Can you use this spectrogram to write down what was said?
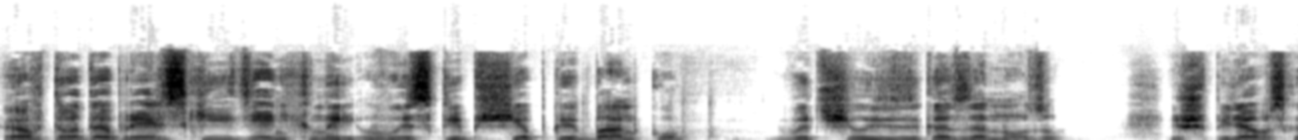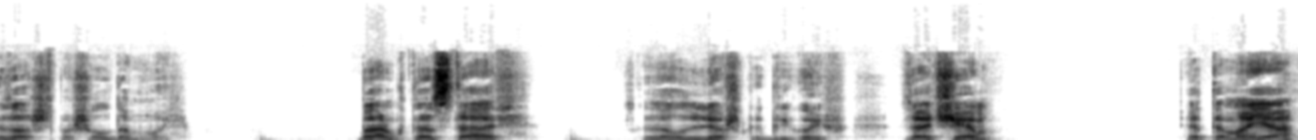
А в тот апрельский день хнырь выскреб щепкой банку, вытащил из языка занозу и шепеляво сказал, что пошел домой. — Банку-то оставь, — сказал Лешка Григорьев. — Зачем? — Это моя.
